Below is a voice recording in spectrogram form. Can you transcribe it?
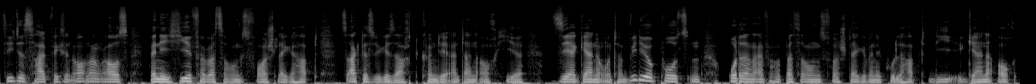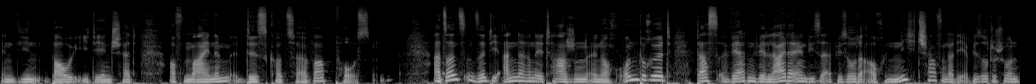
sieht es halbwegs in Ordnung aus. Wenn ihr hier Verbesserungsvorschläge habt, sagt es wie gesagt, könnt ihr dann auch auch hier sehr gerne unter dem Video posten oder dann einfach Verbesserungsvorschläge, wenn ihr coole habt, die gerne auch in den Bauideen-Chat auf meinem Discord-Server posten. Ansonsten sind die anderen Etagen noch unberührt. Das werden wir leider in dieser Episode auch nicht schaffen, da die Episode schon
